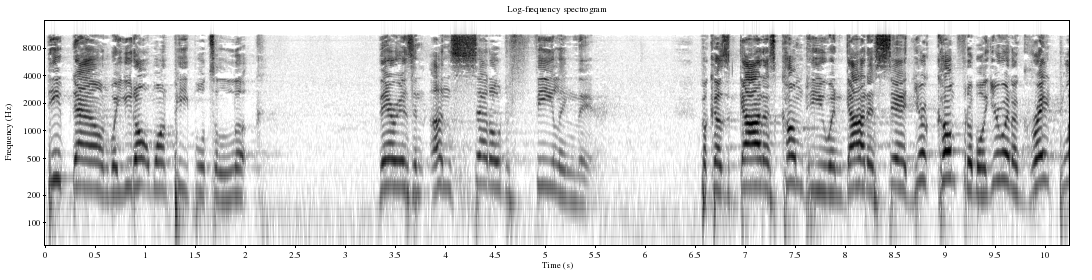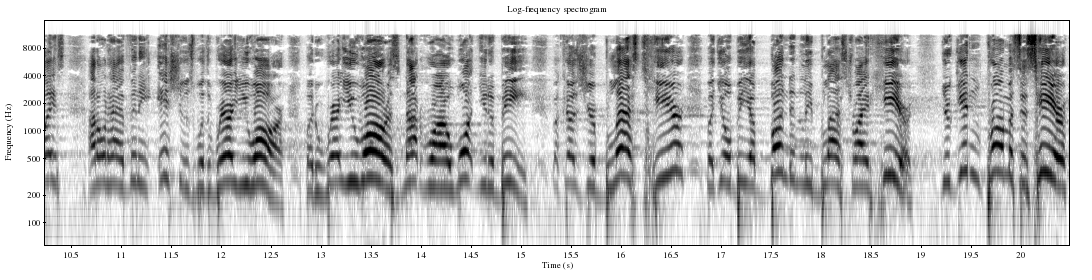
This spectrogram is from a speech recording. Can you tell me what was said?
deep down where you don't want people to look, there is an unsettled feeling there. Because God has come to you and God has said, You're comfortable, you're in a great place. I don't have any issues with where you are, but where you are is not where I want you to be. Because you're blessed here, but you'll be abundantly blessed right here. You're getting promises here,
